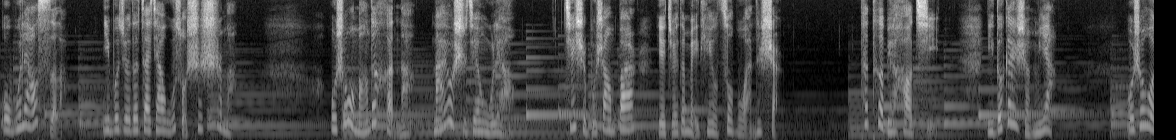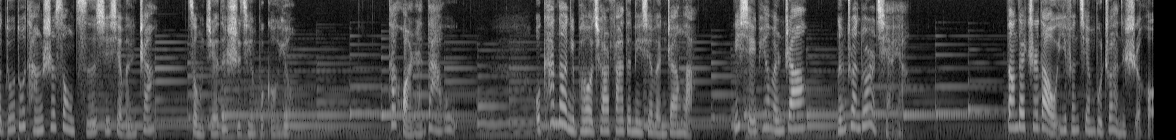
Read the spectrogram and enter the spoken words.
我无聊死了。你不觉得在家无所事事吗？”我说：“我忙得很呢，哪有时间无聊？即使不上班，也觉得每天有做不完的事儿。”他特别好奇：“你都干什么呀？”我说我读读唐诗宋词，写写文章，总觉得时间不够用。他恍然大悟，我看到你朋友圈发的那些文章了，你写一篇文章能赚多少钱呀？当他知道我一分钱不赚的时候，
